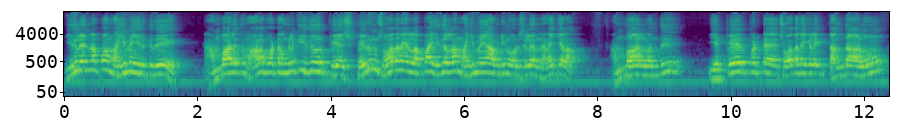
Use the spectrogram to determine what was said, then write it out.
இதில் என்னப்பா மகிமை இருக்குது? அம்பாளுக்கு மாலை போட்டவங்களுக்கு இது ஒரு பெ- பெரும் சோதனை இல்லைப்பா. இதெல்லாம் மகிமையா அப்படின்னு ஒரு சிலர் நினைக்கலாம். அம்பாள் வந்து எப்பேற்பட்ட சோதனைகளை தந்தாலும்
